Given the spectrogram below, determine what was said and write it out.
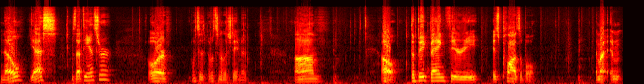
No? Yes? Is that the answer? Or what's a, what's another statement? Um Oh, the Big Bang theory is plausible. Am I am,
